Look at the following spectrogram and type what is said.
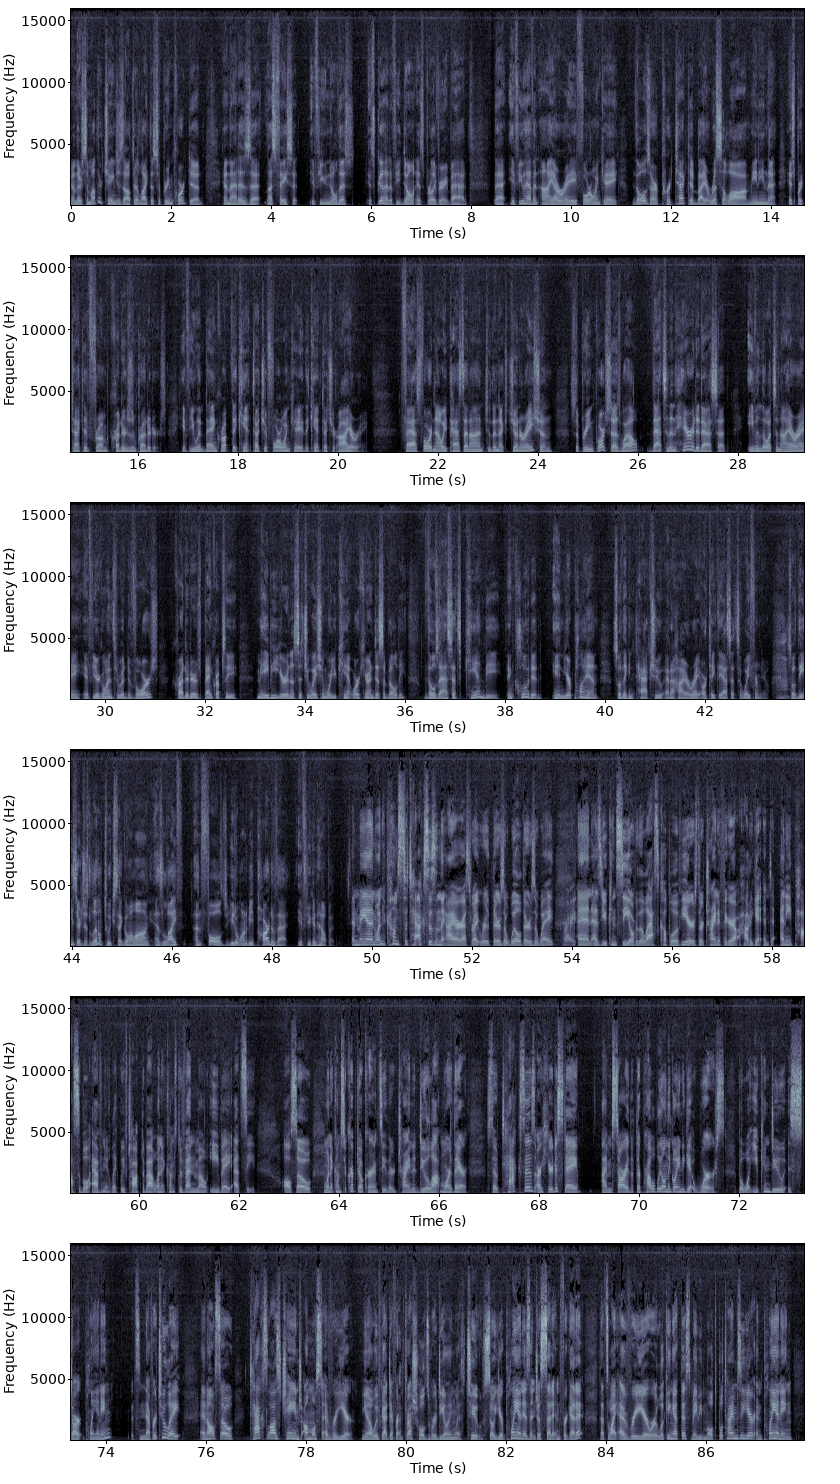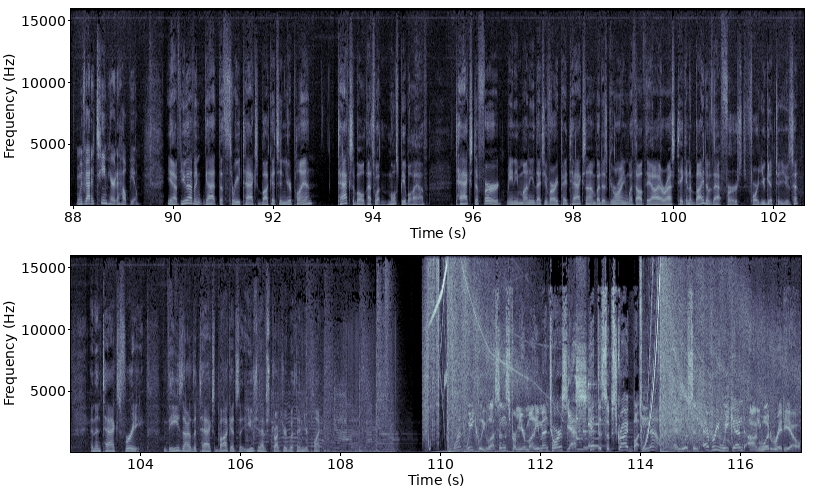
And there's some other changes out there, like the Supreme Court did, and that is that, let's face it, if you know this, it's good. If you don't, it's really very bad. That if you have an IRA, 401k, those are protected by ERISA law, meaning that it's protected from creditors and predators. If you went bankrupt, they can't touch your 401k, they can't touch your IRA. Fast forward, now we pass that on to the next generation. Supreme Court says, well, that's an inherited asset, even though it's an IRA. If you're going through a divorce, creditors, bankruptcy, maybe you're in a situation where you can't work, you're on disability, those assets can be included in your plan so they can tax you at a higher rate or take the assets away from you. Mm. So these are just little tweaks that go along. As life unfolds, you don't want to be part of that if you can help it. And man, when it comes to taxes and the IRS, right, where there's a will, there's a way. Right. And as you can see over the last couple of years, they're trying to figure out how to get into any possible avenue, like we've talked about when it comes to Venmo, eBay, Etsy. Also, when it comes to cryptocurrency, they're trying to do a lot more there. So taxes are here to stay. I'm sorry that they're probably only going to get worse, but what you can do is start planning. It's never too late. And also, tax laws change almost every year. You know, we've got different thresholds we're dealing with too. So your plan isn't just set it and forget it. That's why every year we're looking at this, maybe multiple times a year, and planning. And we've got a team here to help you. Yeah, if you haven't got the three tax buckets in your plan, taxable, that's what most people have. Tax deferred, meaning money that you've already paid tax on but is growing without the IRS taking a bite of that first before you get to use it. And then tax free. These are the tax buckets that you should have structured within your plan. Want weekly lessons from your money mentors? Yes. Hit the subscribe button now and listen every weekend on Wood Radio.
